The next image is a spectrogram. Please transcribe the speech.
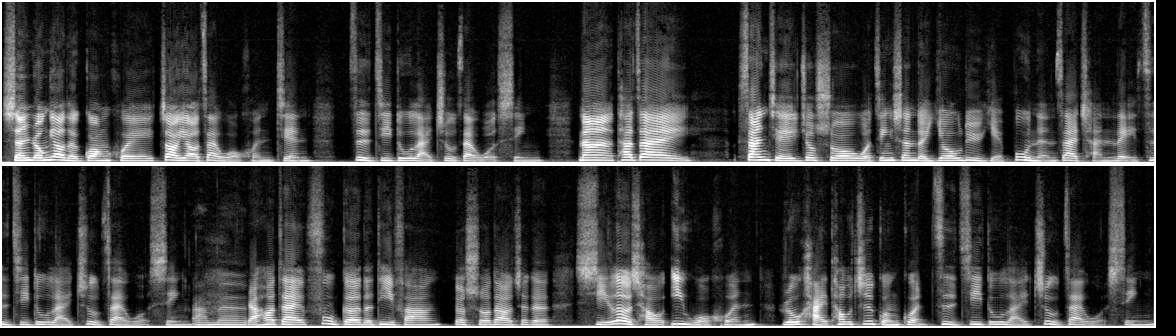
神荣耀的光辉照耀在我魂间。自基督来住在我心，那他在三节就说：“我今生的忧虑也不能再缠累，自基督来住在我心。”阿门。然后在副歌的地方又说到：“这个喜乐潮溢我魂，如海涛之滚滚，自基督来住在我心。”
